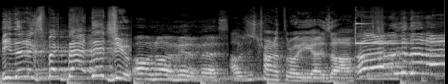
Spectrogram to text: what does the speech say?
You didn't expect that, did you? Oh no, I made a mess. I was just trying to throw you guys off. Oh, look at that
